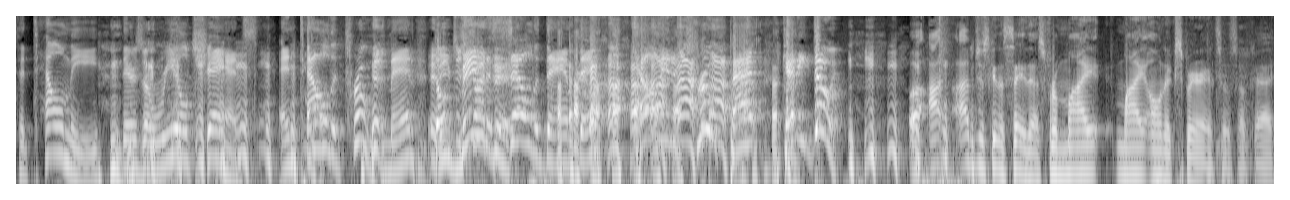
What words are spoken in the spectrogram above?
to tell me there's a real chance and tell the truth, man. Don't just try to it. sell the damn thing. tell me the truth, Pat. Can he do it? Well, I, I'm just going to say this from my my own experiences, okay?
